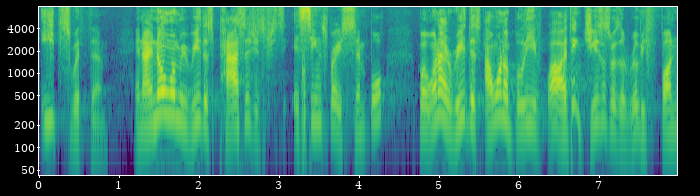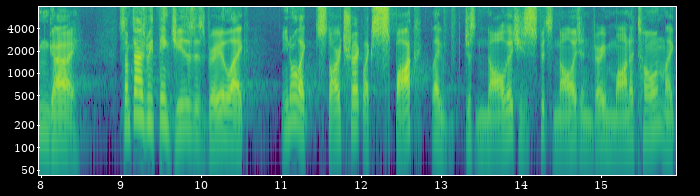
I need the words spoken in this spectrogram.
eats with them. And I know when we read this passage, it seems very simple, but when I read this, I want to believe, wow, I think Jesus was a really fun guy. Sometimes we think Jesus is very like, you know, like Star Trek, like Spock, like just knowledge. He just spits knowledge and very monotone, like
